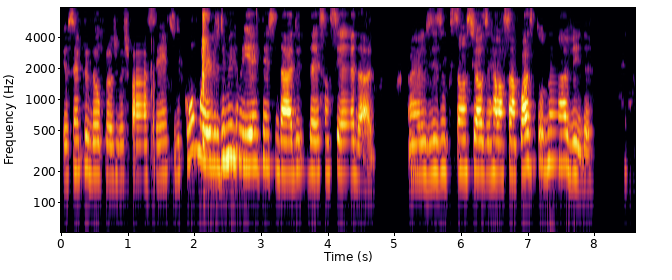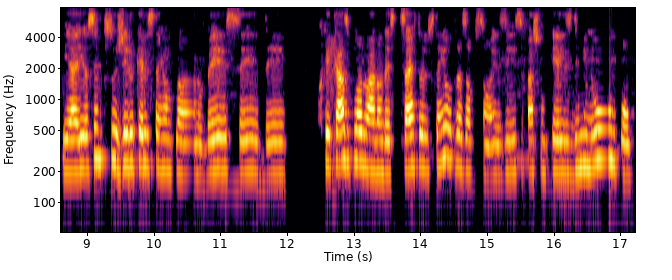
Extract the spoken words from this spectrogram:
que eu sempre dou para os meus pacientes de como eles diminuir a intensidade dessa ansiedade. Né? Eles dizem que são ansiosos em relação a quase tudo na vida. E aí eu sempre sugiro que eles tenham um plano B, C, D, porque caso o plano A não dê certo, eles têm outras opções e isso faz com que eles diminuam um pouco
